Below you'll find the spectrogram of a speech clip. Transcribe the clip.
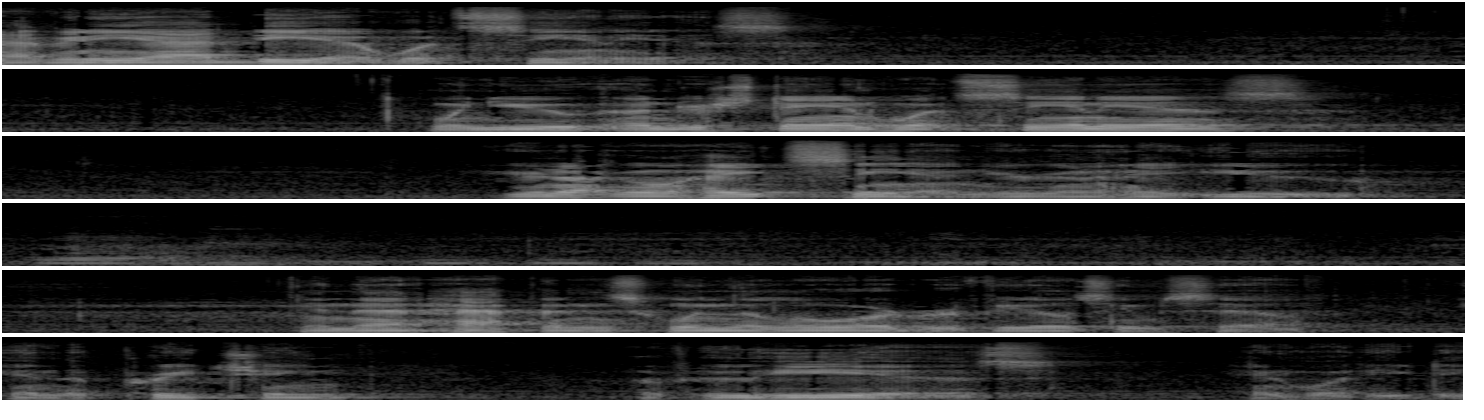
have any idea what sin is. When you understand what sin is, you're not going to hate sin, you're going to hate you. And that happens when the Lord reveals himself in the preaching of who he is and what he did.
